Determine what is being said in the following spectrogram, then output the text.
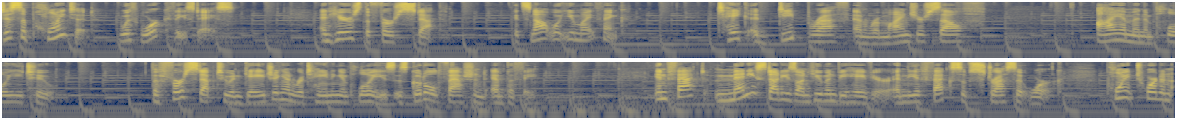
disappointed with work these days. And here's the first step it's not what you might think. Take a deep breath and remind yourself I am an employee too. The first step to engaging and retaining employees is good old fashioned empathy. In fact, many studies on human behavior and the effects of stress at work point toward an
